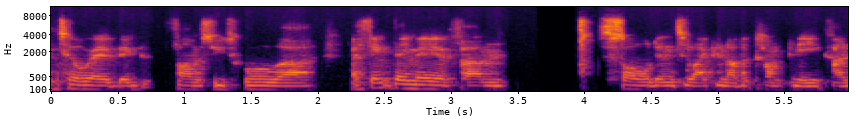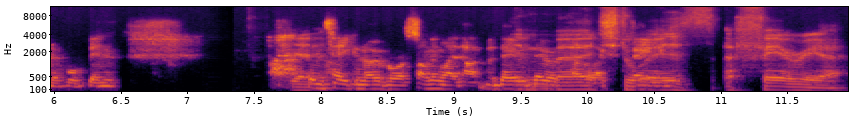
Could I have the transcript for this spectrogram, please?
Tilray, a big pharmaceutical. Uh, I think they may have um, sold into like another company, kind of, or been yeah. been taken over or something like that. But they, they were kind of like with Euphoria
